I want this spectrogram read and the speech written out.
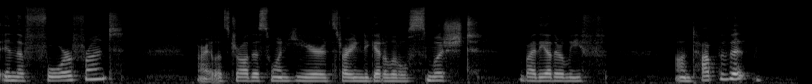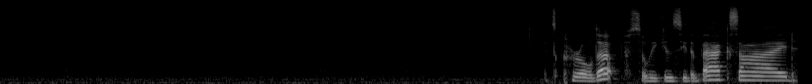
in the forefront. All right, let's draw this one here. It's starting to get a little smushed by the other leaf on top of it. It's curled up so we can see the back side.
